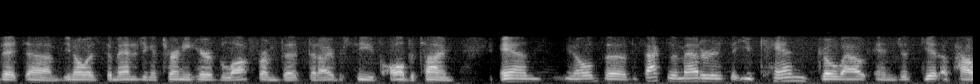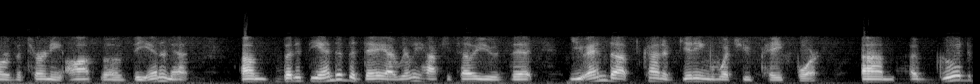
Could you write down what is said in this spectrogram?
that um, you know, as the managing attorney here of the law firm, that that I receive all the time. And you know, the the fact of the matter is that you can go out and just get a power of attorney off of the internet. Um, but at the end of the day, I really have to tell you that you end up kind of getting what you pay for. Um, a good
